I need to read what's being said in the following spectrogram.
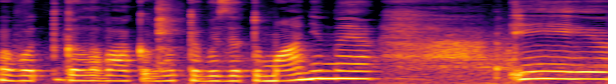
вот голова как будто бы затуманенная. И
